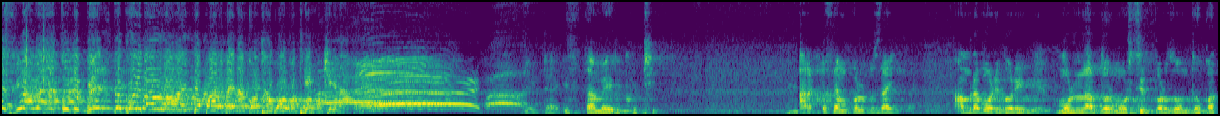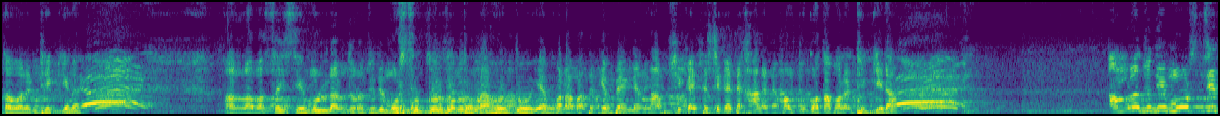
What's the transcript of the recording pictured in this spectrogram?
ইসলামের খুঁটি বিন্দু পরিমাণ লড়াইতে পারবে না কথা বলো ঠিক কিনা? এটা ইসলামের খুঁটি। আরেকটা স্যাম্পল বুঝাই। আমরা মনে করি মোল্লার দর মসজিদ পর্যন্ত কথা বলেন ঠিক কিনা? আল্লাহ বাসাইছে মোল্লার দর যদি মসজিদ পর্যন্ত না হইতো, এখন আমাদেরকে ব্যাঙের লাভ শিখাইতে শিখাইতে খালে না ফালতু, কথা বলেন ঠিক কিনা? আমরা যদি মসজিদ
